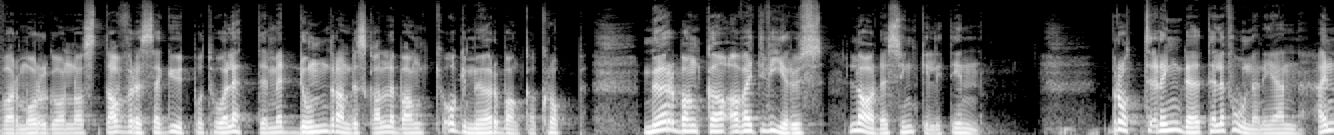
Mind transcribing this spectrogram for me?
Hver morgen og stavre seg ut på toalettet med dundrende skallebank og mørbanka kropp. Mørbanka av et virus, la det synke litt inn. Brått ringte telefonen igjen. En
